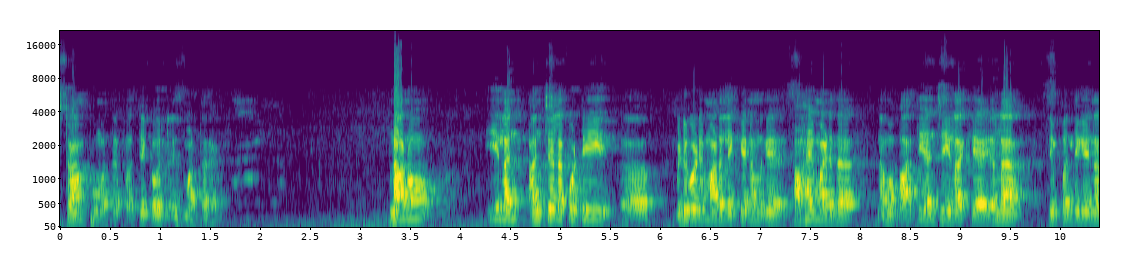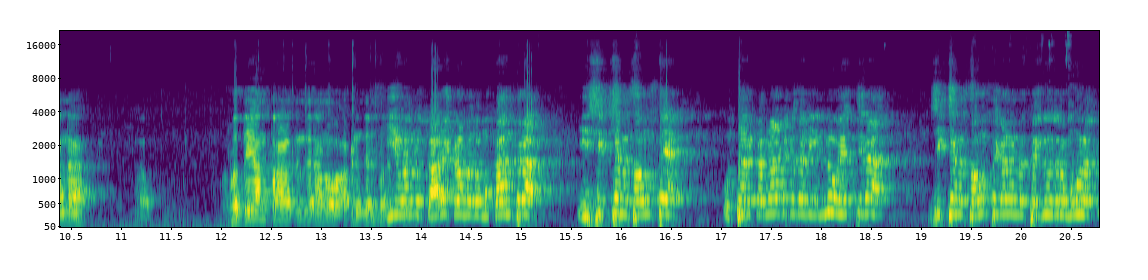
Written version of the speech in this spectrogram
ಸ್ಟಾಂಪು ಮತ್ತೆ ಪದ್ಯಕ್ಕೆ ರಿಲೀಸ್ ಮಾಡ್ತಾರೆ. ನಾನು ಈ ಲಂ- ಅಂಚೆ ಲಕೋಟಿ ಬಿಡುಗಡೆ ಮಾಡಲಿಕ್ಕೆ ನಮಗೆ ಸಹಾಯ ಮಾಡಿದ ನಮ್ಮ ಭಾರತೀಯ ಅಂಚೆ ಇಲಾಖೆಯ ಎಲ್ಲ ಸಿಬ್ಬಂದಿಗೆ ನನ್ನ ಹೃದಯಾಂತರಾಳದಿಂದ ನಾನು ಈ ಒಂದು ಕಾರ್ಯಕ್ರಮದ ಮುಖಾಂತರ ಈ ಶಿಕ್ಷಣ ಸಂಸ್ಥೆ ಉತ್ತರ ಕರ್ನಾಟಕದಲ್ಲಿ ಇನ್ನೂ ಹೆಚ್ಚಿನ ಶಿಕ್ಷಣ ಸಂಸ್ಥೆಗಳನ್ನು ತೆಗೆಯುವುದರ ಮೂಲಕ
